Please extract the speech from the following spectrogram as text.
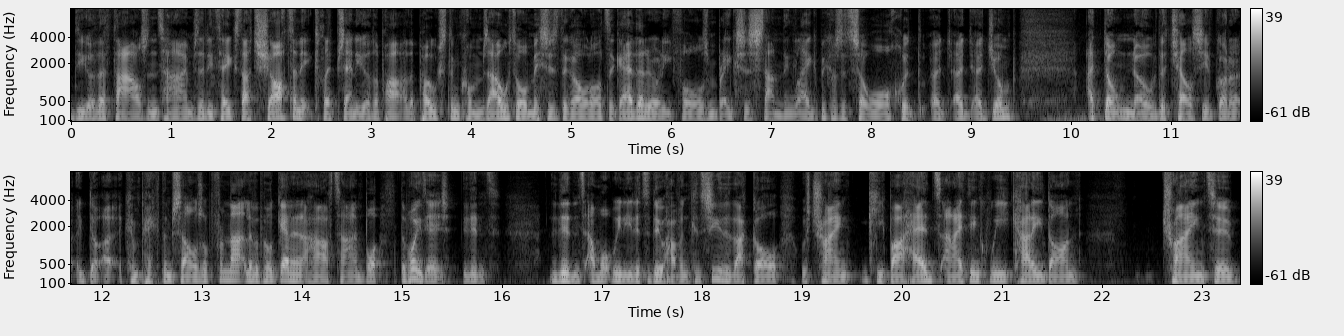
the other thousand times that he takes that shot and it clips any other part of the post and comes out or misses the goal altogether or he falls and breaks his standing leg because it's so awkward a, a, a jump. I don't know that Chelsea have got to, uh, can pick themselves up from that. Liverpool getting at half time, but the point is they didn't. They didn't, and what we needed to do, having conceded that goal, was try and keep our heads. And I think we carried on trying to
